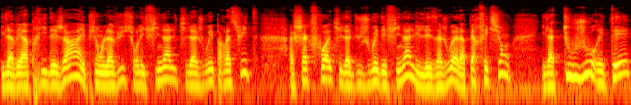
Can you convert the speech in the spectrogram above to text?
Il avait appris déjà, et puis on l'a vu sur les finales qu'il a jouées par la suite. À chaque fois qu'il a dû jouer des finales, il les a jouées à la perfection. Il a toujours été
